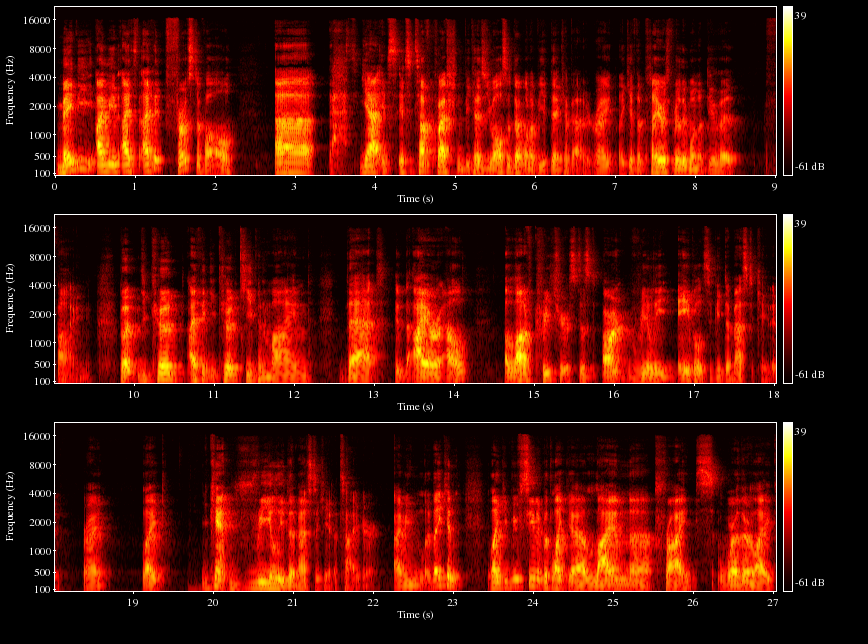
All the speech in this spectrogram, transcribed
maybe. I mean, I I think first of all, uh, yeah, it's it's a tough question because you also don't want to be a dick about it, right? Like if the players really want to do it, fine. But you could, I think, you could keep in mind that in the IRL, a lot of creatures just aren't really able to be domesticated, right? Like you can't really domesticate a tiger. I mean, they can like if you've seen it with like uh, lion uh, prides, where they're like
